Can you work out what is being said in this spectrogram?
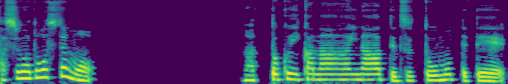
私はどうしても納得いかないなってずっと思ってて、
